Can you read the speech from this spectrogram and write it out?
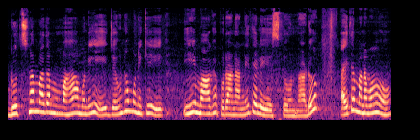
గృత్స్నమదం మహాముని జౌనమునికి ఈ మాఘ పురాణాన్ని తెలియజేస్తూ ఉన్నాడు. అయితే మనము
